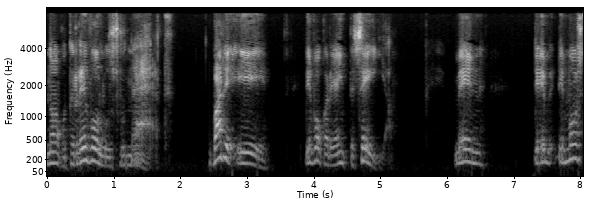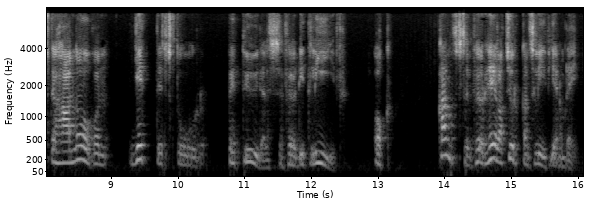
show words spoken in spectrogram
något revolutionärt. Vad det är, det vågar jag inte säga. Men det, det måste ha någon jättestor betydelse för ditt liv och kanske för hela kyrkans liv genom dig.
